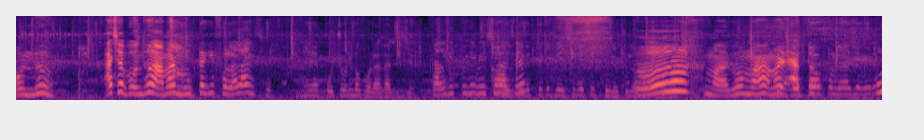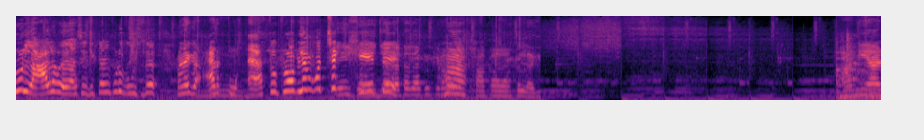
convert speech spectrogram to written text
বন্ধু আচ্ছা বন্ধু আমার মুখটা কি ফোলা লাগছে? হ্যাঁ প্রচণ্ড ফোলা লাগছে কালকের থেকে বেশি আছে কালকের থেকে বেশি বেশি ফুলে ফুলে ও মা গো মা আমার এত ফুলে আছে পুরো। লাল হয়ে আছে এদিকটা আমি পুরো বুঝতে মানে আর এত প্রবলেম হচ্ছে খেতে হ্যাঁ। ফাঁকা মতো লাগে আমি আর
